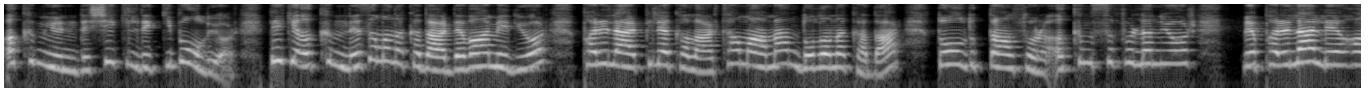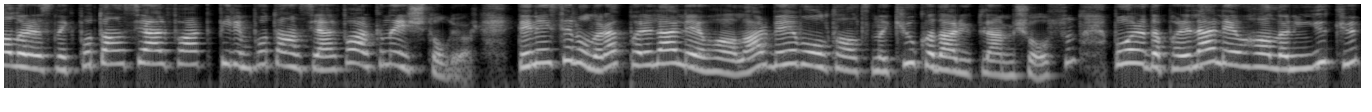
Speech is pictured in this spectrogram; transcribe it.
Akım yönü de şekildeki gibi oluyor. Peki akım ne zamana kadar devam ediyor? Paralel plakalar tamamen dolana kadar. Dolduktan sonra akım sıfırlanıyor ve paralel levhalar arasındaki potansiyel fark pilin potansiyel farkına eşit oluyor. Deneysel olarak paralel levhalar V volt altında Q kadar yüklenmiş olsun. Bu arada paralel levhaların yükü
